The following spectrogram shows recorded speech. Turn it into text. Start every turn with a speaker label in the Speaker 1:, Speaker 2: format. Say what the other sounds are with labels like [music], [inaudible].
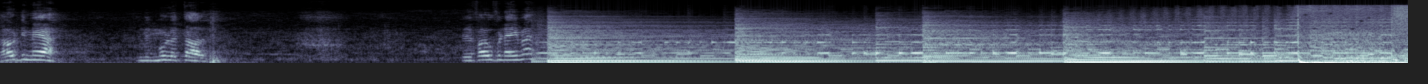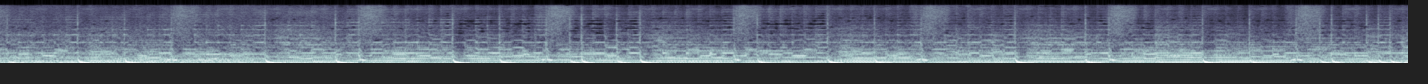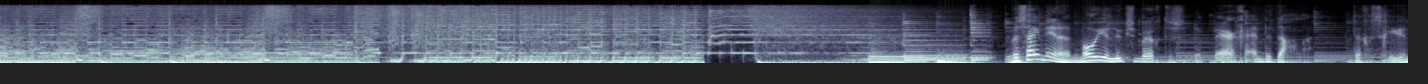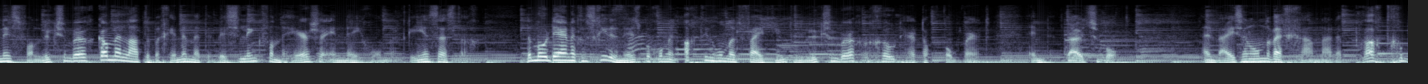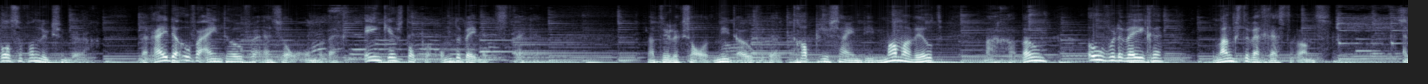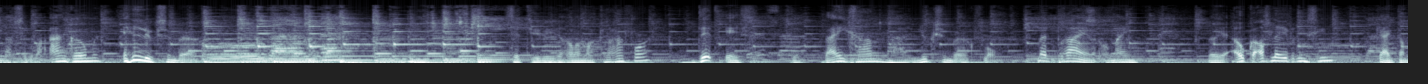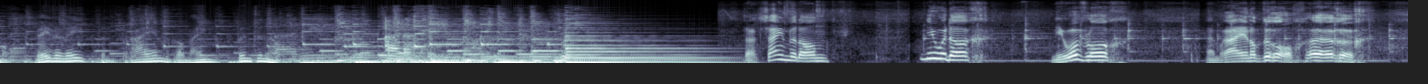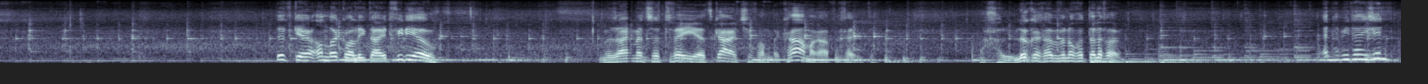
Speaker 1: Houd niet meer. In het moeilijktal. Wil je even overnemen?
Speaker 2: Zijn in het mooie Luxemburg tussen de bergen en de dalen. De geschiedenis van Luxemburg kan men laten beginnen met de wisseling van de heerser in 963. De moderne geschiedenis begon in 1815 toen Luxemburg een groot hertogdom werd in de Duitse Bond. En wij zijn onderweg gegaan naar de prachtige bossen van Luxemburg. We rijden over Eindhoven en zullen onderweg één keer stoppen om de benen te strekken. Natuurlijk zal het niet over de trapjes zijn die mama wilt, maar gewoon over de wegen langs de wegrestaurants. En dan zullen we aankomen in Luxemburg. Zitten jullie er allemaal klaar voor? Dit is de Wij gaan naar Luxemburg vlog met Brian Romein. Wil je elke aflevering zien? Kijk dan op www.brianromein.nl
Speaker 1: Daar zijn we dan. Nieuwe dag. Nieuwe vlog. En Brian op de eh, rug. Dit keer ander kwaliteit video. We zijn met z'n tweeën het kaartje van de camera vergeten. Maar gelukkig hebben we nog een telefoon. En heb je daar zin?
